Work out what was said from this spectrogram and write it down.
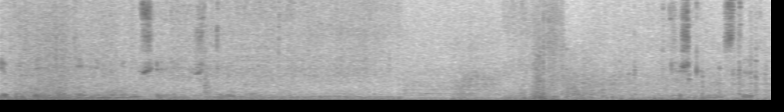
Я приколи на даний момент вже штовка. Трішки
